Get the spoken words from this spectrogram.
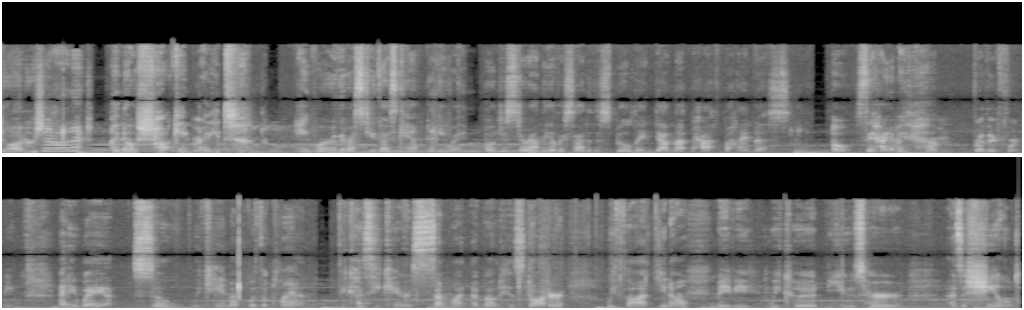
daughter's in on it? I know, shocking, right? hey, where are the rest of you guys camped anyway? Oh, just around the other side of this building, down that path behind us. Oh, say hi to my um, brother for me. Anyway, so we came up with a plan. Because he cares somewhat about his daughter, we thought, you know, maybe we could use her as a shield,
